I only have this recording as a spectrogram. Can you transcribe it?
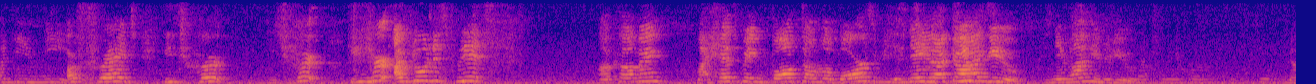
What do you need? Our friend. He's hurt. He's hurt. He's hurt. I'm doing this bit. I'm coming. My head's being bonked on the bars. If you His name that guy. His name Not is Pew No.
